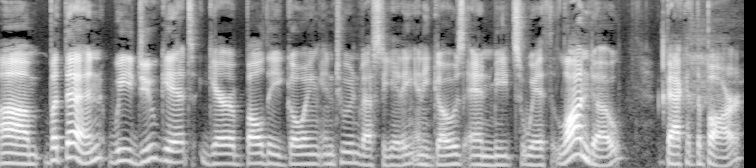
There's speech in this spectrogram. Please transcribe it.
Um, but then we do get Garibaldi going into investigating, and he goes and meets with Londo back at the bar.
